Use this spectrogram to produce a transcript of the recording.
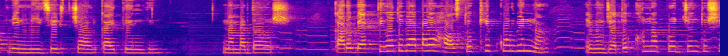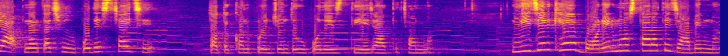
আপনি নিজের চরকায় তেল দিন। নাম্বার দশ, কারও ব্যক্তিগত ব্যাপারে হস্তক্ষেপ করবেন না এবং যতক্ষণ না পর্যন্ত সে আপনার কাছে উপদেশ চাইছে, ততক্ষণ পর্যন্ত উপদেশ দিয়ে যাতে চান না। নিজের খেয়ে বনের মোষ তাড়াতে যাবেন না।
